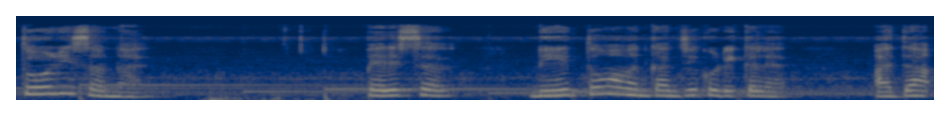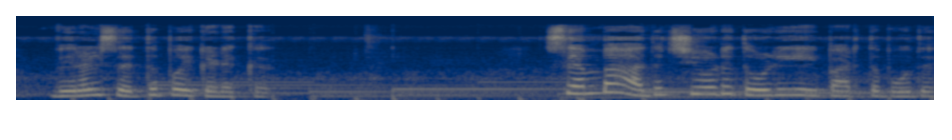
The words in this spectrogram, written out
தோழி சொன்னாள் பெருசு நேத்தும் அவன் கஞ்சி குடிக்கல. அதான் விரல் செத்து போய் கிடக்கு. செம்பா அதிர்ச்சியோடு தோழியை பார்த்தபோது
